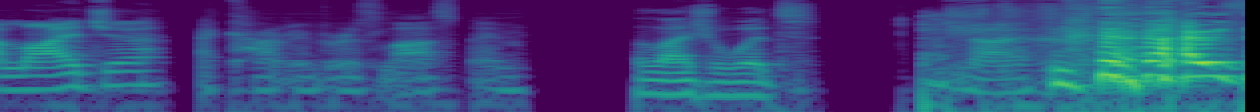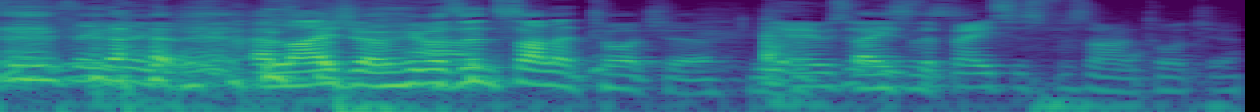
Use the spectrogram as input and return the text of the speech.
Elijah. I can't remember his last name. Elijah Woods. No. I was thinking the same thing. Elijah, he was Um, in Silent Torture. He's yeah, he was he's the basis for Silent Torture.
